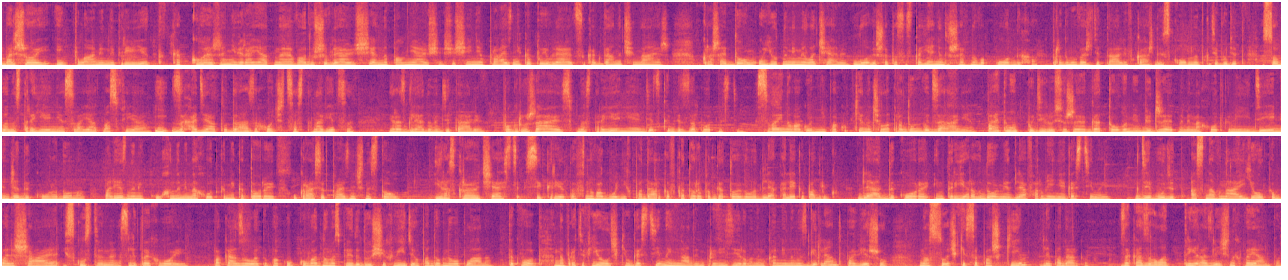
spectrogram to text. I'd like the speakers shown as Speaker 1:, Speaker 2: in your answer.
Speaker 1: большой и пламенный привет! Какое же невероятное, воодушевляющее, наполняющее ощущение праздника появляется, когда начинаешь украшать дом уютными мелочами. Ловишь это состояние душевного отдыха, продумываешь детали в каждой из комнат, где будет особое настроение, своя атмосфера. И заходя туда, захочется остановиться и разглядывать детали, погружаясь в настроение детской беззаботности. Свои новогодние покупки я начала продумывать заранее, поэтому поделюсь уже готовыми бюджетными находками и идеями для декора дома, полезными кухонными находками, которые украсят праздничный стол, и раскрою часть секретов новогодних подарков, которые подготовила для коллег и подруг. Для декора интерьера в доме для оформления гостиной где будет основная елка, большая, искусственная, с литой хвоей. Показывал эту покупку в одном из предыдущих видео подобного плана. Так вот, напротив елочки в гостиной над импровизированным камином из гирлянд повешу носочки, сапожки для подарков. Заказывала три различных варианта.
